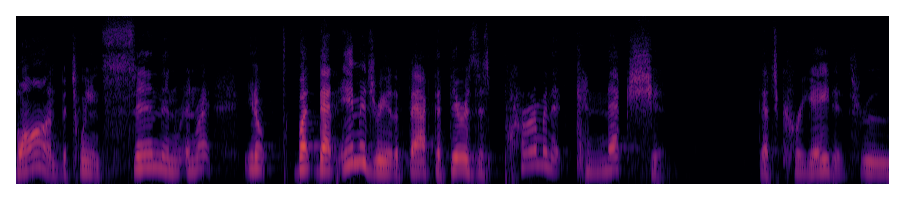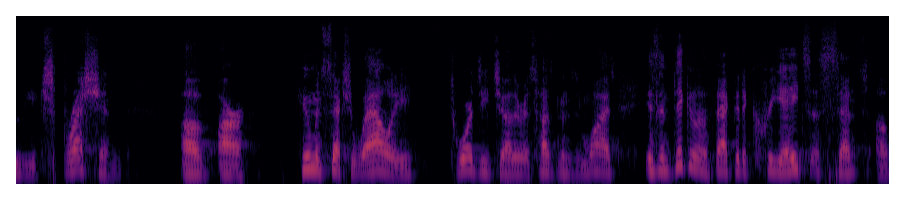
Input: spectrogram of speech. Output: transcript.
bond between sin and, and right. You know, but that imagery of the fact that there is this permanent connection that's created through the expression of our human sexuality towards each other as husbands and wives is indicative of the fact that it creates a sense of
